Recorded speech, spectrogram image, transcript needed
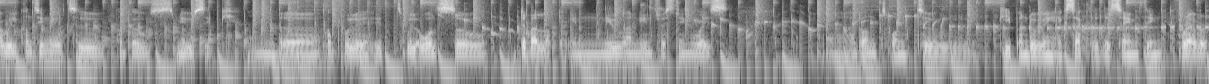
I will continue to compose music and uh, hopefully it will also develop in new and interesting ways. Uh, I don't want to keep on doing exactly the same thing forever,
